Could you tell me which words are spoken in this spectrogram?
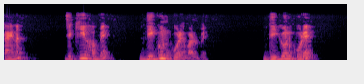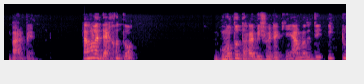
তাই না? যে কি হবে? দ্বিগুণ করে বাড়বে। দ্বিগুণ করে বাড়বে। তাহলে দেখো তো গুণোত্তর ধারা বিষয়টা কি? আমরা যদি একটু,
